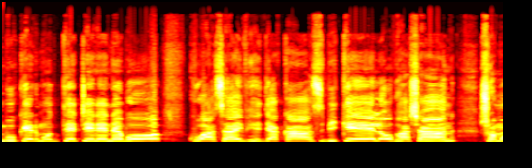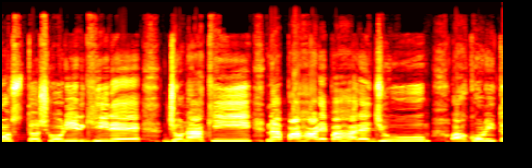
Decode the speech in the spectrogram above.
বুকের মধ্যে টেনে নেব। কুয়াশায় ভেজা কাশ, বিকেল ও ভাসান, সমস্ত শরীর ঘিরে, জোনাকি না পাহাড়ে পাহাড়ে ঝুম, অগণিত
